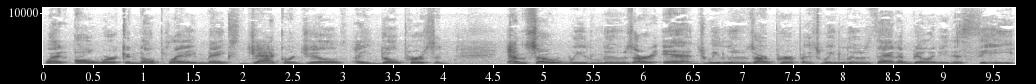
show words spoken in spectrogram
what, all work and no play makes Jack or Jill a dull person. And so we lose our edge, we lose our purpose, we lose that ability to see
